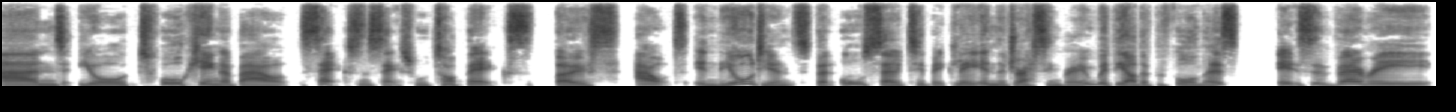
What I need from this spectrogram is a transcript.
and you're talking about sex and sexual topics, both out in the audience, but also typically in the dressing room with the other performers. It's a very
